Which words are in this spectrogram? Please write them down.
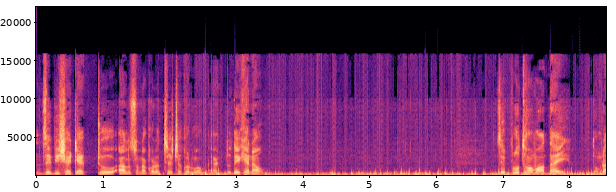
যে বিষয়টা একটু আলোচনা করার চেষ্টা করব, একটু দেখে নাও। যে প্রথম অধ্যায়ে তোমরা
